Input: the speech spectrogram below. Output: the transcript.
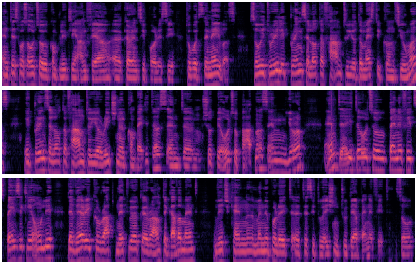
And this was also a completely unfair uh, currency policy towards the neighbors. So it really brings a lot of harm to your domestic consumers. It brings a lot of harm to your regional competitors and um, should be also partners in Europe. And uh, it also benefits basically only the very corrupt network around the government which can manipulate uh, the situation to their benefit. So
